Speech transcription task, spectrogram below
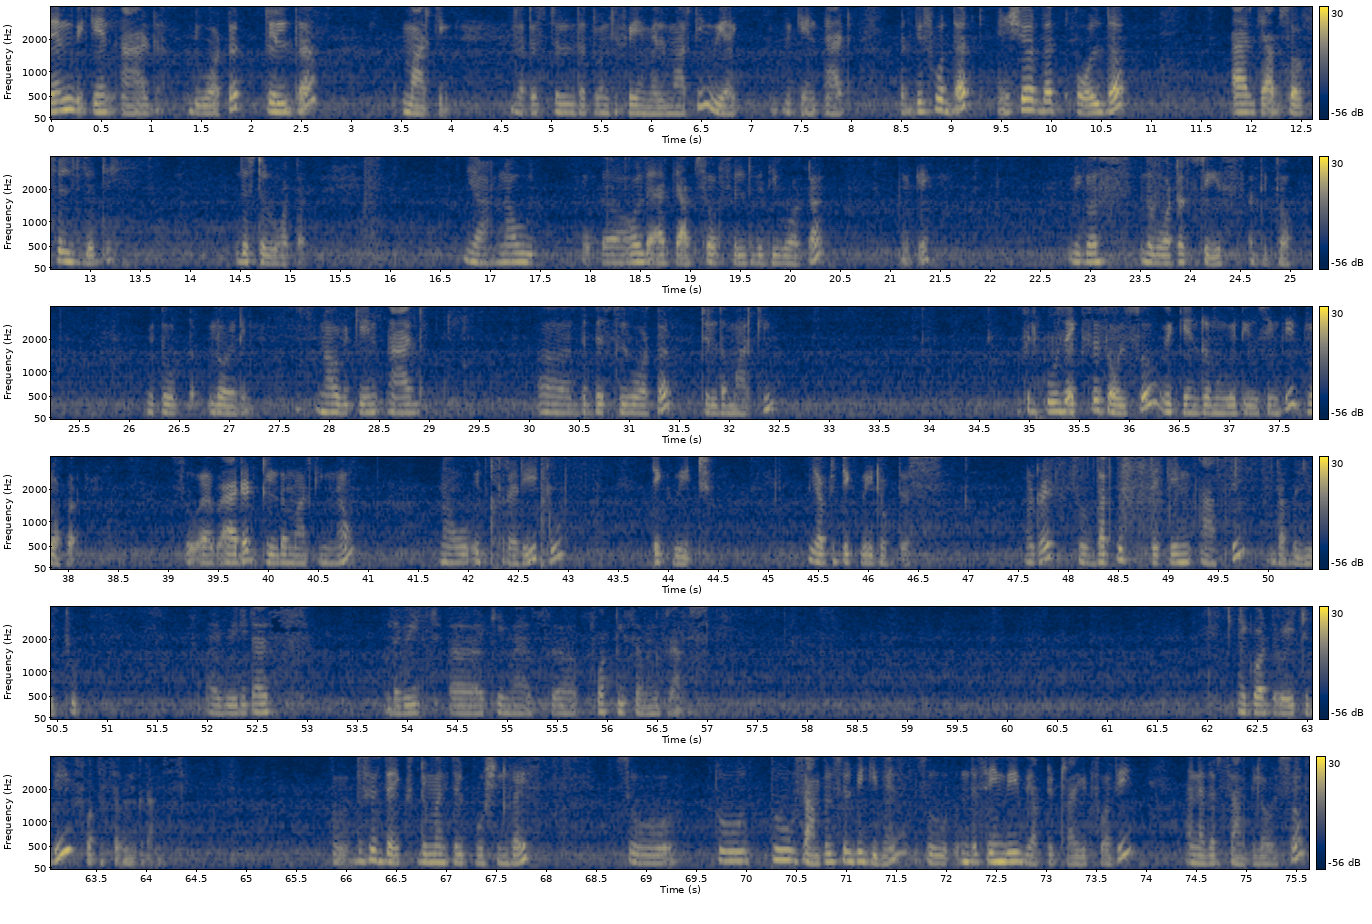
then we can add the water till the marking. That is till the 25 ml marking we, are, we can add. But before that ensure that all the air gaps are filled with distilled water. Yeah now uh, all the air gaps are filled with the water okay? Because the water stays at the top without lowering. Now we can add uh, the distilled water till the marking. If it goes excess also we can remove it using the dropper. So I have added till the marking now. Now it's ready to take weight. You have to take weight of this. Alright so that is taken as the W2 I weighed it as the weight uh, came as uh, 47 grams. I got the weight to be 47 grams. So this is the experimental portion guys. So two two samples will be given. So in the same way we have to try it for the another sample also.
